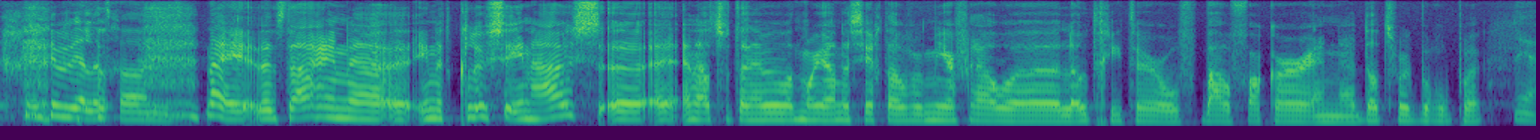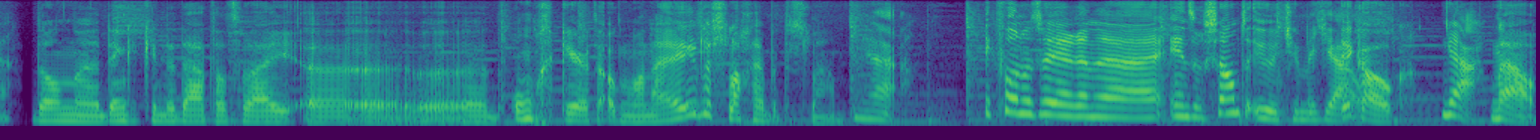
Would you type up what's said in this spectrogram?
Je wil het gewoon niet. Nee, dat is daarin eh, in het klussen in huis. eh, en als we het dan hebben wat Marianne zegt over meer vrouwen, eh, loodgieter of bouwvakker en eh, dat soort beroepen. Ja. Dan eh, denk ik inderdaad dat wij eh, eh, omgekeerd ook nog een hele slag hebben te slaan. ja. Ik vond het weer een eh, interessant uurtje met jou. Ik ook. Ja, Nou,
